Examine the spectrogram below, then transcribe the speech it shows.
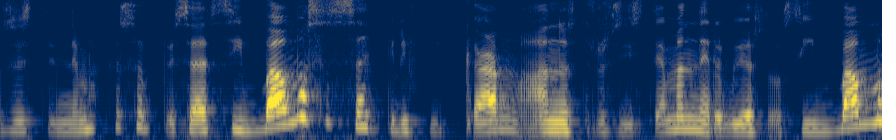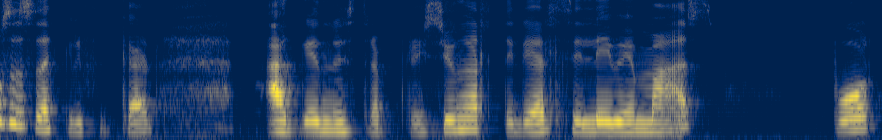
Entonces tenemos que sopesar si vamos a sacrificar a nuestro sistema nervioso, si vamos a sacrificar a que nuestra presión arterial se eleve más por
